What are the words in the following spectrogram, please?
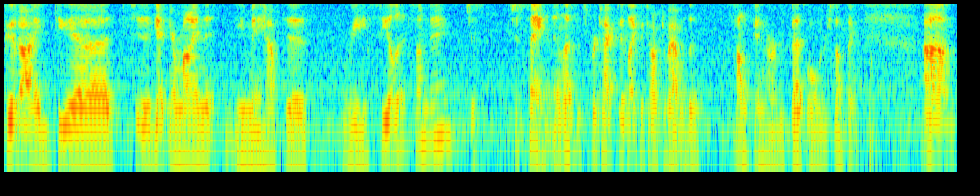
good idea to get in your mind that you may have to reseal it someday. Just just saying, unless it's protected like we talked about with a sunken or bezel or something. Um,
